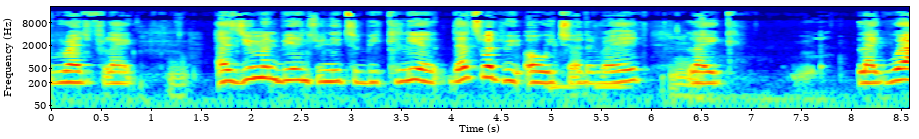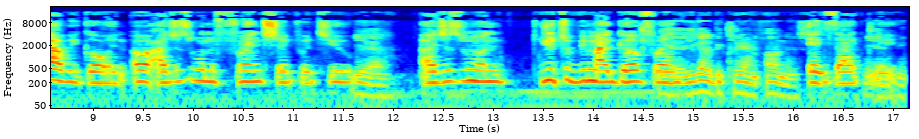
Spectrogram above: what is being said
red flag. Yeah. As human beings, we need to be clear. That's what we owe each other, mm-hmm. right? Yeah. Like, like where are we going? Oh, I just want a friendship with you. Yeah, I just want you to be my girlfriend. yeah, you gotta be clear and honest. Exactly. Yeah,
